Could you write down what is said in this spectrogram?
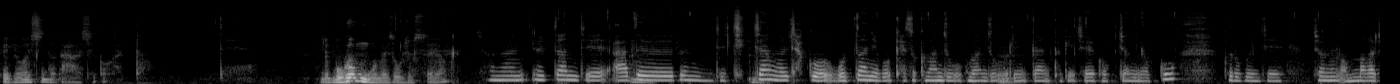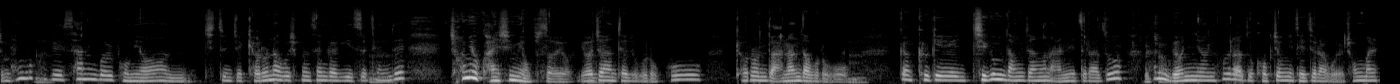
그게 훨씬 더 나으실 것 같아. 근데 뭐가 궁금해서 오셨어요? 저는 일단 이제 아들은 이제 직장을 자꾸 못 다니고 계속 그만두고 그만두고 그러니까 그게 제일 걱정이었고 그리고 이제 저는 엄마가 좀 행복하게 사는 걸 보면 지도 이제 결혼하고 싶은 생각이 있을 텐데 전혀 관심이 없어요. 여자한테도 그렇고 결혼도 안 한다 그러고. 그러니까 그게 지금 당장은 아니더라도 그렇죠. 한몇 년 후라도 걱정이 되더라고요. 정말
